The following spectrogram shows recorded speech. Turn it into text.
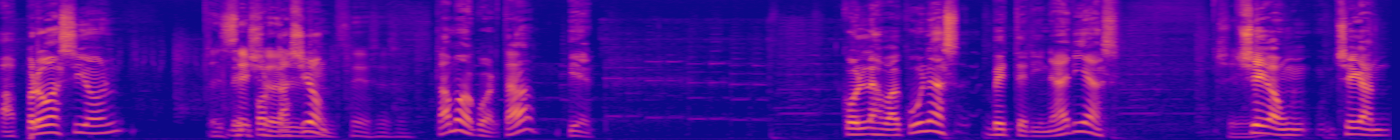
aprobación. El De importación. del- sí, sí, sí. ¿Estamos de acuerdo? ¿Está? Bien. Con las vacunas veterinarias, Sí. llega un, llegan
